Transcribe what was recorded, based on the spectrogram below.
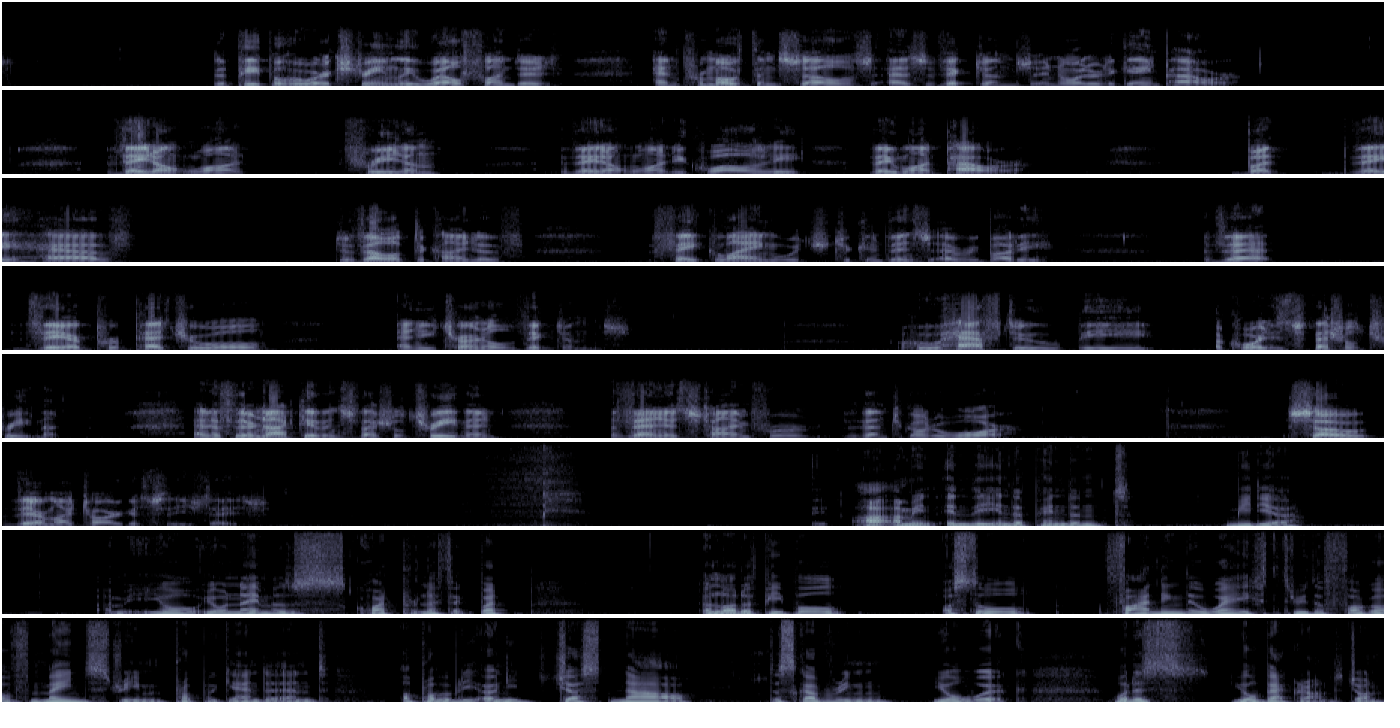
the people who are extremely well funded and promote themselves as victims in order to gain power. They don't want freedom. They don't want equality. They want power. But they have developed a kind of fake language to convince everybody that they're perpetual and eternal victims who have to be accorded special treatment. And if they're not given special treatment, then it's time for them to go to war. So they're my targets these days. I mean, in the independent media, I mean, your your name is quite prolific, but a lot of people are still finding their way through the fog of mainstream propaganda and are probably only just now discovering your work. What is your background, John?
